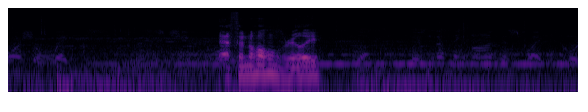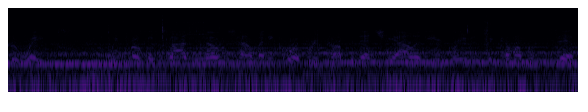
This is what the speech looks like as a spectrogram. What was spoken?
Marshal Waits. This is Chief Ethanol, really? Look, there's nothing on this flight recorder, Waits. We've broken God knows how many corporate confidentiality agreements and come up with zip.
